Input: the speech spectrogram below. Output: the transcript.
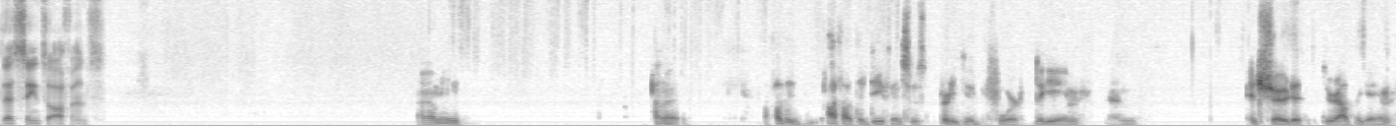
that Saints offense? I mean, kind of. I thought the I thought the defense was pretty good before the game, and it showed it throughout the game.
